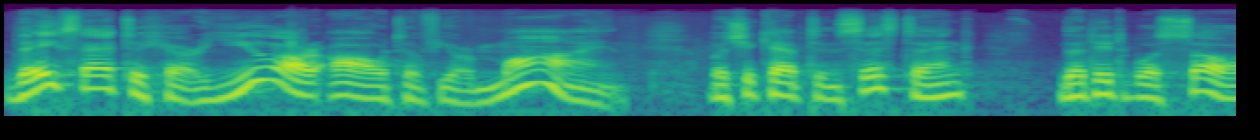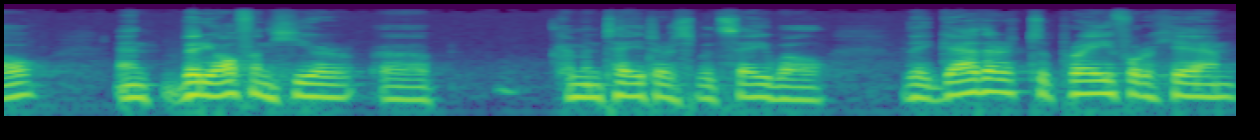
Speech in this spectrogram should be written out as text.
They said to her, You are out of your mind. But she kept insisting that it was so, and very often here uh, commentators would say, well, they gathered to pray for him.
